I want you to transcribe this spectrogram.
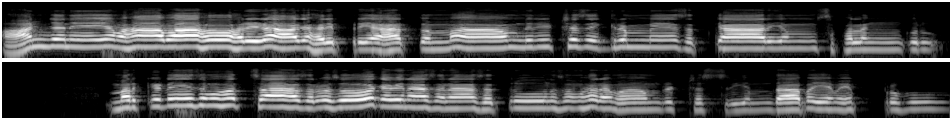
ఆంజనేయ మహాబాహో హరిరాజ హరిప్రియ త్వం మాం నిరీక్ష శీఘ్రం మే సత్కార్యం సఫలం కురు మర్కటేశ మహోత్సాహ సర్వసో కవినాశన శత్రువును సంహర మాం వృక్షశ్రియం దాపయమే ప్రభు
